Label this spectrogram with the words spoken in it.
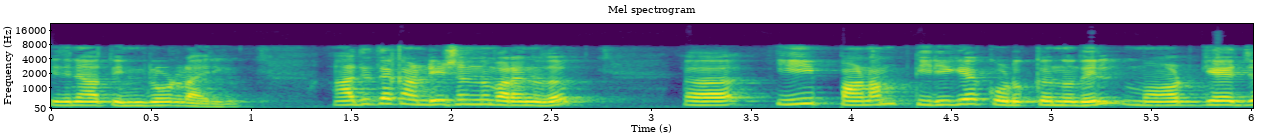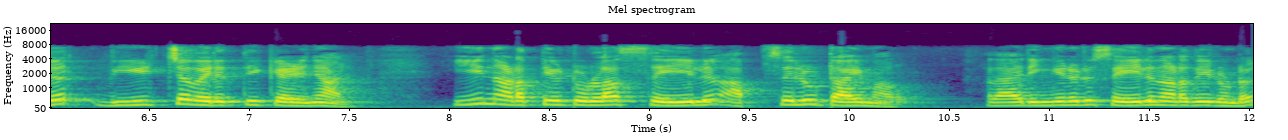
ഇതിനകത്ത് ഇൻക്ലൂഡഡ് ആയിരിക്കും. ആദ്യത്തെ കണ്ടീഷൻ എന്ന് പറയുന്നത് ഈ പണം തിരികെ കൊടുക്കുന്നതിൽ മോഡ്ഗേജർ വീഴ്ച വരുത്തി കഴിഞ്ഞാൽ ഈ നടത്തിയിട്ടുള്ള സെയിൽ അബ്സല്യൂട്ടായി മാറും. അതായത് ഇങ്ങനൊരു സെയിൽ നടത്തിയിട്ടുണ്ട്.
